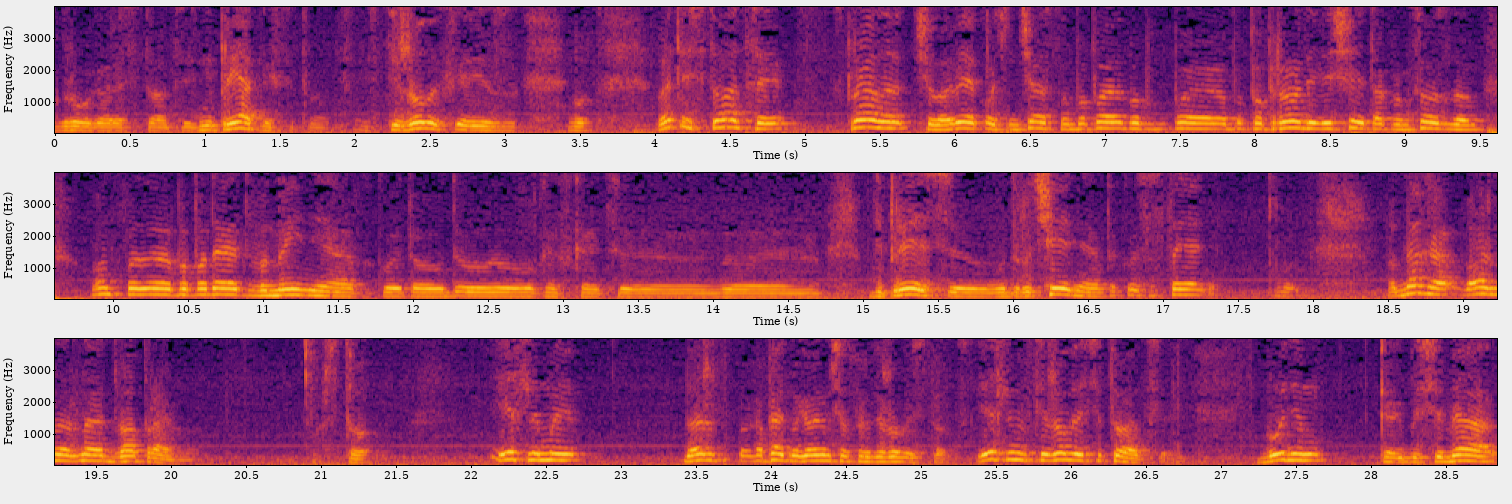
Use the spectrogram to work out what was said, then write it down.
грубо говоря, ситуаций, из неприятных ситуаций, из тяжелых, из... Вот. В этой ситуации правило, человек очень часто, он по, по, по, по природе вещей, так он создан, он попадает в ныне, в какую-то, как сказать, э, в, в депрессию, в удручение, в такое состояние. Вот. Однако важно знать два правила, что если мы, даже, опять мы говорим сейчас про тяжелую ситуацию, если мы в тяжелой ситуации будем как бы себя,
